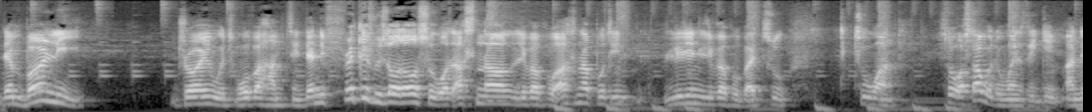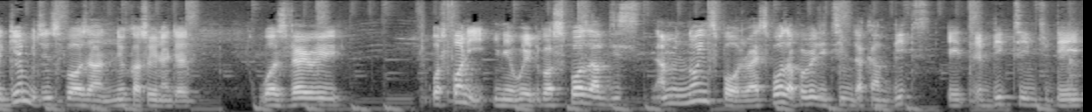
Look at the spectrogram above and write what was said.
Then Burnley drawing with Wolverhampton. Then the freakish result also was Arsenal Liverpool. Arsenal putting leading Liverpool by 2 2 1. So I'll start with the Wednesday game, and the game between Spurs and Newcastle United was very was funny in a way because Spurs have this. I mean, knowing Spurs, right? Spurs are probably the team that can beat a, a big team today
